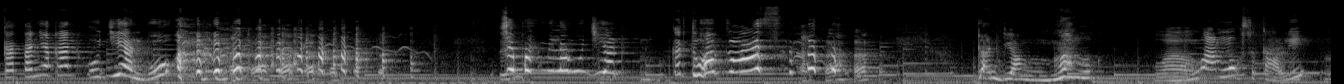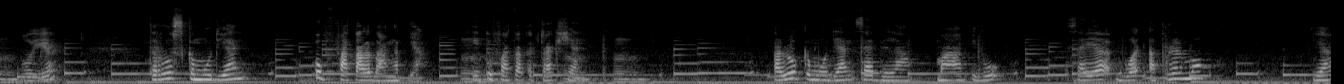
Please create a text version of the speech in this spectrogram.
katanya kan ujian bu siapa yang bilang ujian Hmm. ketua kelas dan dia ngamuk Wow. ngamuk sekali Hmm. Oh ya? terus kemudian up fatal banget ya Hmm. itu fatal attraction Hmm. lalu kemudian saya bilang maaf ibu saya buat April mau ya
